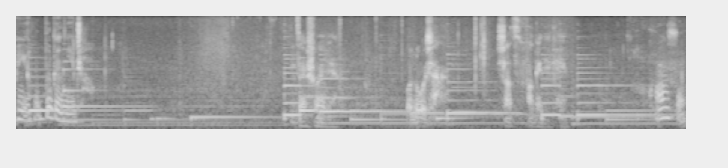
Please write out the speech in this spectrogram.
我以后不跟你吵。你再说一遍，我录下来，下次放给你听。好好说话。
